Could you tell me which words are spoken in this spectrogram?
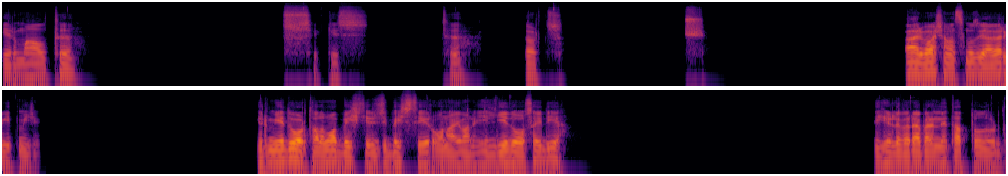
26. 8. 4. 3. Galiba şansımız yaver gitmeyecek. 27 ortalama 5 delici 5 seyir 10 hayvanı 57 olsaydı ya. Zehirle beraber ne tatlı olurdu.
